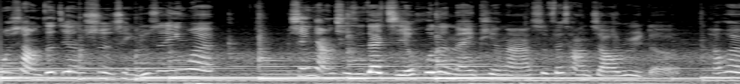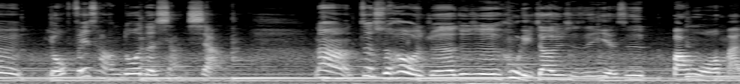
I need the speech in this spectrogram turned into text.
我想这件事情就是因为新娘其实在结婚的那一天呢是非常焦虑的，他会有非常多的想象。那这时候我觉得就是护理教育其实也是帮我蛮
